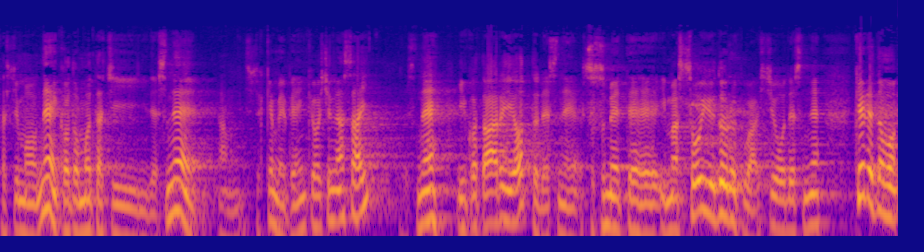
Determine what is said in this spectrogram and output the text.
私もね子供たちにですねあの一生懸命勉強しなさいですね、いいことあるよとですね、進めています。そういう努力は必要ですね。けれども、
